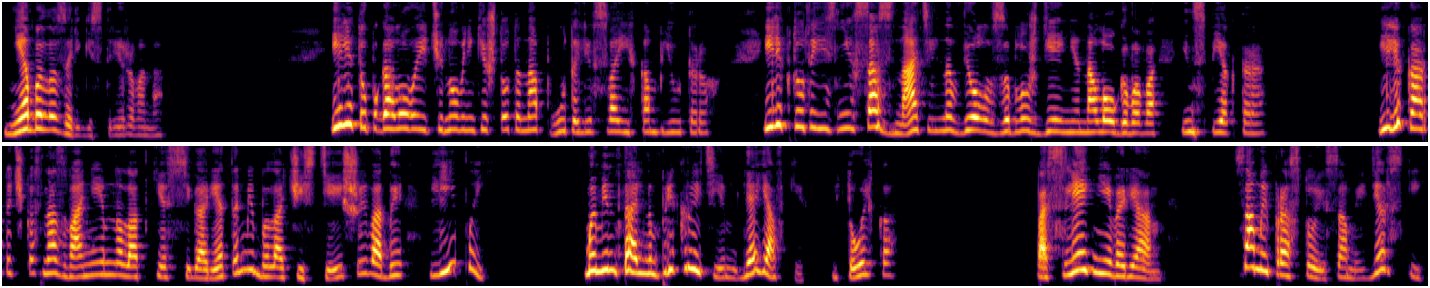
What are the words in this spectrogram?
не было зарегистрировано. Или тупоголовые чиновники что-то напутали в своих компьютерах, или кто-то из них сознательно ввел в заблуждение налогового инспектора. Или карточка с названием на лотке с сигаретами была чистейшей воды липой моментальным прикрытием для явки. И только. Последний вариант, самый простой и самый дерзкий,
